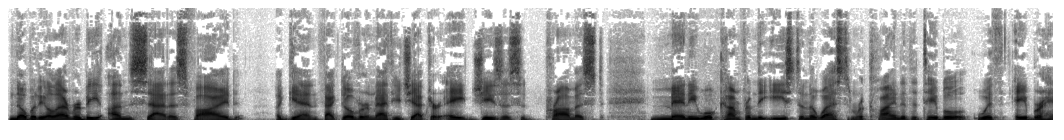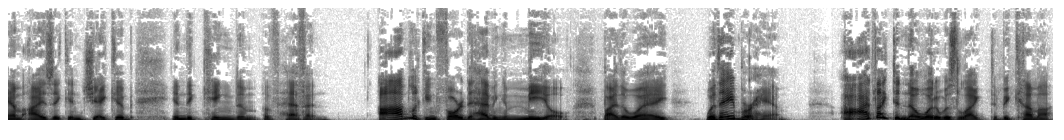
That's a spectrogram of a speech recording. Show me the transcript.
Nobody will ever be unsatisfied again. In fact, over in Matthew chapter 8, Jesus had promised, Many will come from the east and the west and recline at the table with Abraham, Isaac, and Jacob in the kingdom of heaven. I'm looking forward to having a meal, by the way, with Abraham. I'd like to know what it was like to become a,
